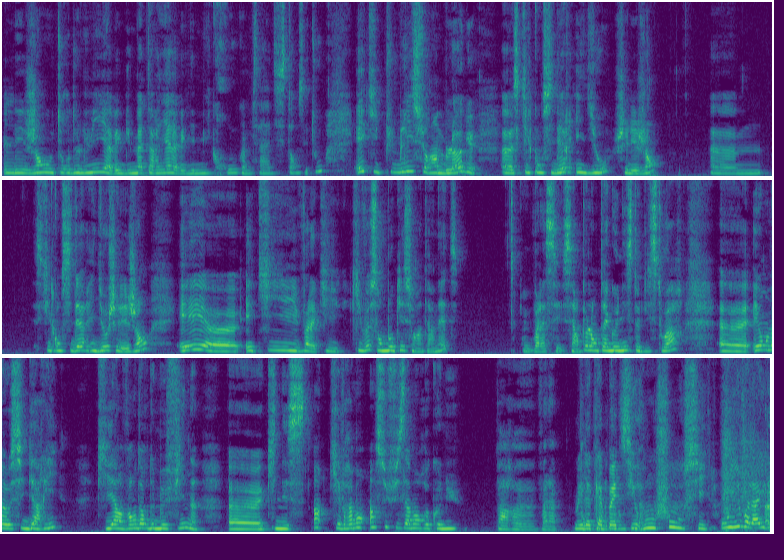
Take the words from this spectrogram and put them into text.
les gens autour de lui avec du matériel, avec des micros comme ça à distance et tout, et qui publie sur un blog euh, ce qu'il considère idiot chez les gens. Euh, ce qu'il considère idiot chez les gens et, euh, et qui voilà qui, qui veut s'en moquer sur internet. Donc voilà, c'est c'est un peu l'antagoniste de l'histoire. Euh, et on a aussi Gary, qui est un vendeur de muffins, euh, qui, n'est, un- qui est vraiment insuffisamment reconnu par euh, voilà. Mais il a qu'à a. ronchon aussi. Oui, voilà, il Ah, est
